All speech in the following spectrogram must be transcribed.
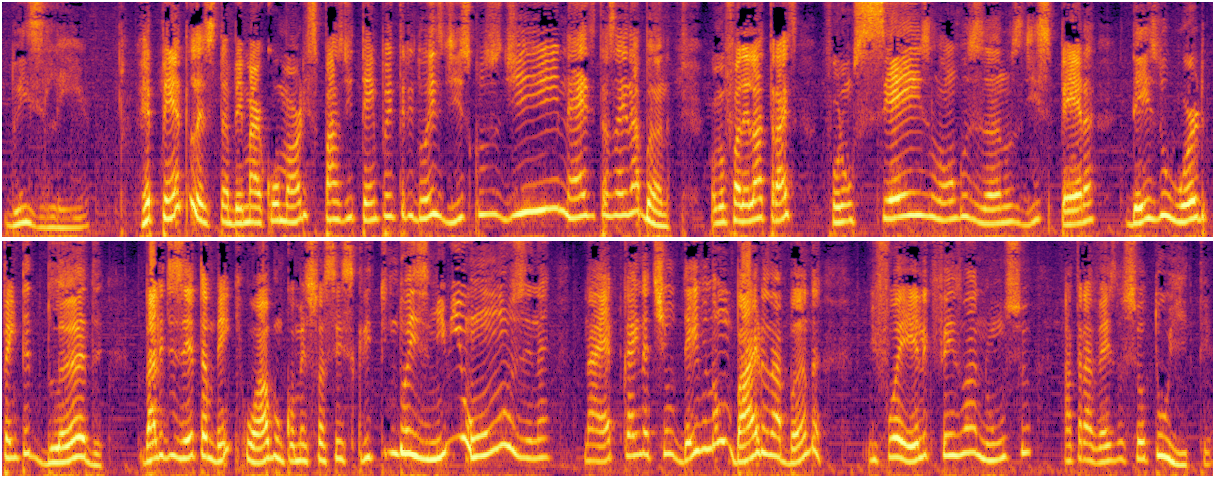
do Slayer. Repentless também marcou o maior espaço de tempo entre dois discos de inéditas aí da banda. Como eu falei lá atrás, foram seis longos anos de espera desde o World Painted Blood. Vale dizer também que o álbum começou a ser escrito em 2011, né? Na época ainda tinha o Dave Lombardo na banda e foi ele que fez o anúncio através do seu Twitter.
